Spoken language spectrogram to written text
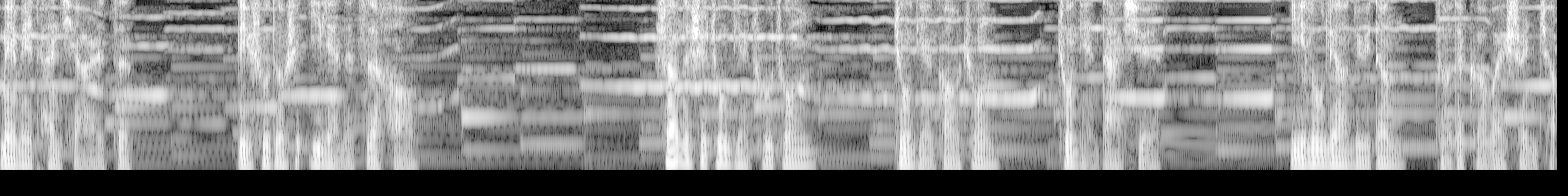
每每谈起儿子，李叔都是一脸的自豪。上的是重点初中、重点高中、重点大学，一路亮绿灯，走得格外顺畅。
